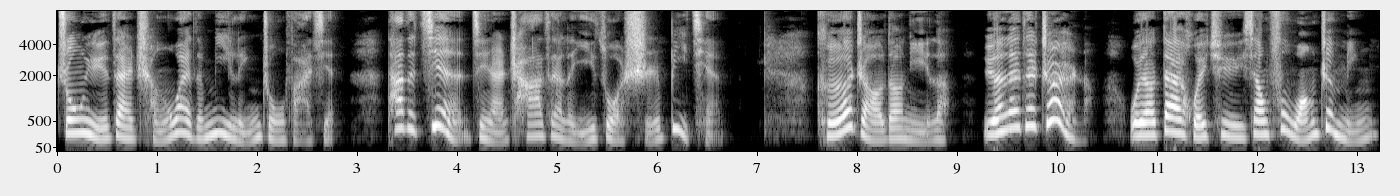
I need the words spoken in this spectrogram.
终于在城外的密林中发现，他的剑竟然插在了一座石壁前。可找到你了，原来在这儿呢！我要带回去向父王证明。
